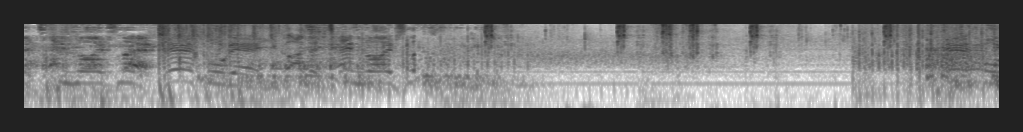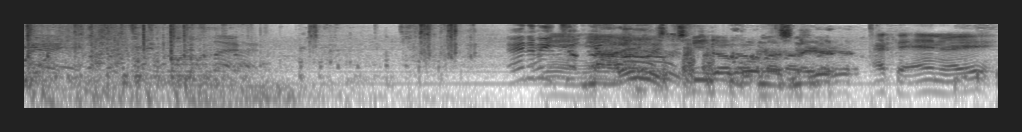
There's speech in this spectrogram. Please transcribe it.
under 10 lives left. Careful there, you got under 10 lives left. Careful there, left. Enemy took your Nah, they lives. just teed up on us, nigga. At the end, right?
